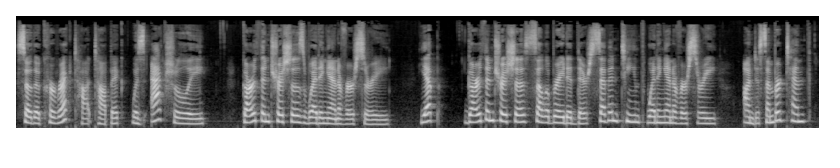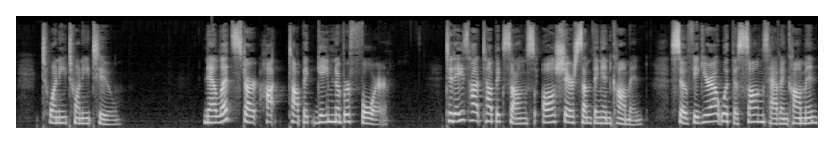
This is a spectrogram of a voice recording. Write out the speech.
So the correct hot topic was actually Garth and Trisha's wedding anniversary. Yep, Garth and Trisha celebrated their 17th wedding anniversary on December 10th, 2022. Now let's start Hot Topic game number four. Today's Hot Topic songs all share something in common, so figure out what the songs have in common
